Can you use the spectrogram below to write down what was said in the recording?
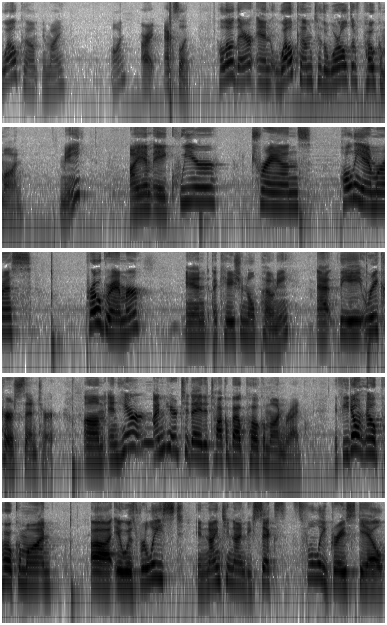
welcome. Am I on? All right, excellent. Hello there, and welcome to the world of Pokemon. Me? I am a queer, trans, polyamorous programmer and occasional pony at the Recurse Center. Um, and here, I'm here today to talk about Pokemon Red. If you don't know Pokemon, uh, it was released in 1996. It's fully grayscale.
